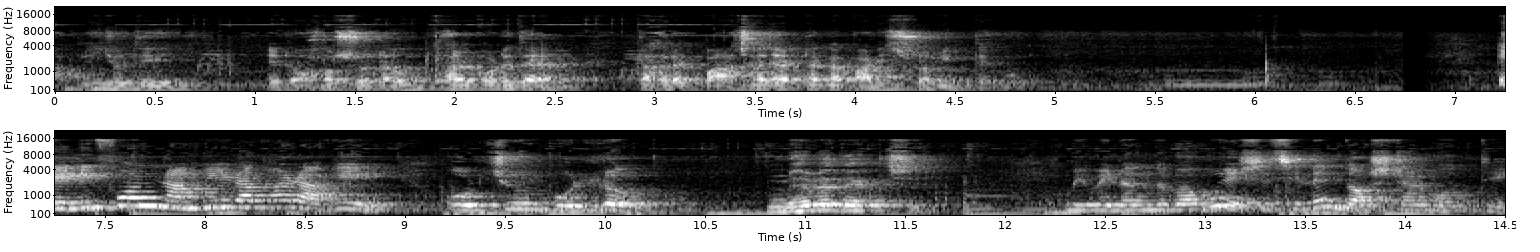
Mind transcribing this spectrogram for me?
আপনি যদি রহস্যটা উদ্ধার করে দেন তাহলে পাঁচ হাজার টাকা পারিশ্রমিক দেব। টেলিফোন নামিয়ে রাখার আগে অর্জুন বলল ভেবে দেখছি। বিবেকানন্দবাবু এসেছিলেন দশটার মধ্যে।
